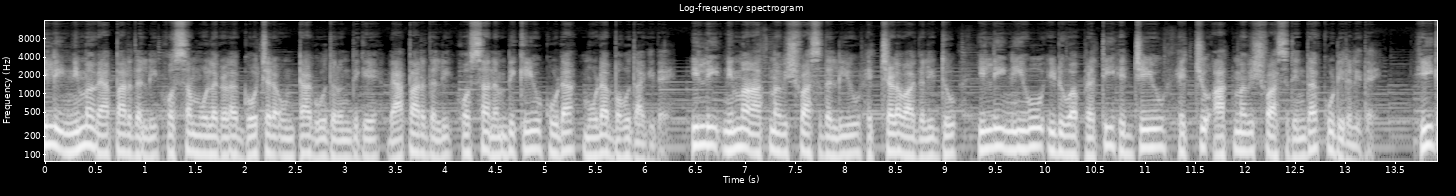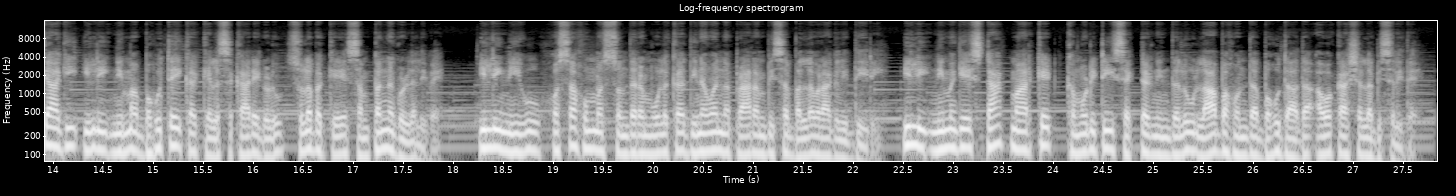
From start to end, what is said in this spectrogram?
ಇಲ್ಲಿ ನಿಮ್ಮ ವ್ಯಾಪಾರದಲ್ಲಿ ಹೊಸ ಮೂಲಗಳ ಗೋಚರ ಉಂಟಾಗುವುದರೊಂದಿಗೆ ವ್ಯಾಪಾರದಲ್ಲಿ ಹೊಸ ನಂಬಿಕೆಯೂ ಕೂಡ ಮೂಡಬಹುದಾಗಿದೆ. ಇಲ್ಲಿ ನಿಮ್ಮ ಆತ್ಮವಿಶ್ವಾಸದಲ್ಲಿಯೂ ಹೆಚ್ಚಳವಾಗಲಿದ್ದು, ಇಲ್ಲಿ ನೀವು ಇಡುವ ಪ್ರತಿ ಹೆಜ್ಜೆಯೂ ಹೆಚ್ಚು ಆತ್ಮವಿಶ್ವಾಸದಿಂದ ಕೂಡಿರಲಿದೆ. ಹೀಗಾಗಿ ಇಲ್ಲಿ ನಿಮ್ಮ ಬಹುತೇಕ ಕೆಲಸ ಕಾರ್ಯಗಳು ಸುಲಭಕ್ಕೆ ಸಂಪನ್ನಗೊಳ್ಳಲಿವೆ. ಇಲ್ಲಿ ನೀವು ಹೊಸ ಹುಮ್ಮಸ್ಸೊಂದರ ಮೂಲಕ ದಿನವನ್ನ ಪ್ರಾರಂಭಿಸಬಲ್ಲವರಾಗಲಿದ್ದೀರಿ. ಇಲ್ಲಿ ನಿಮಗೆ ಸ್ಟಾಕ್ ಮಾರ್ಕೆಟ್, ಕಮೋಡಿಟಿ ಸೆಕ್ಟರ್ನಿಂದಲೂ ಲಾಭ ಹೊಂದಬಹುದಾದ ಅವಕಾಶ ಲಭಿಸಲಿದೆ.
